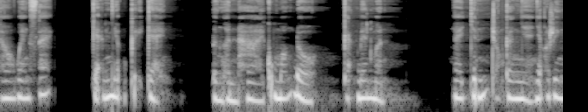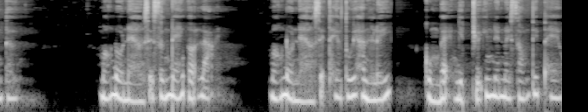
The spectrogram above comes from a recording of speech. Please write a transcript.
nhau quan sát, cảm nhận kỹ càng từng hình hài của món đồ cạnh bên mình, ngay chính trong căn nhà nhỏ riêng tư. Món đồ nào sẽ xứng đáng ở lại? Món đồ nào sẽ theo túi hành lý cùng bạn dịch chuyển đến nơi sống tiếp theo?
